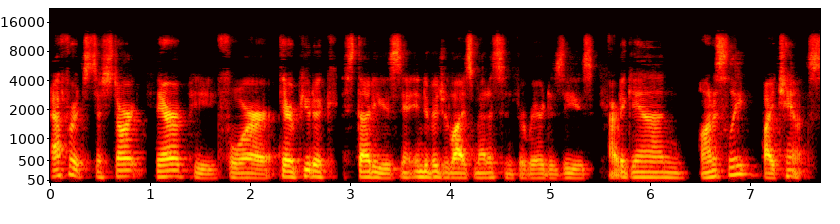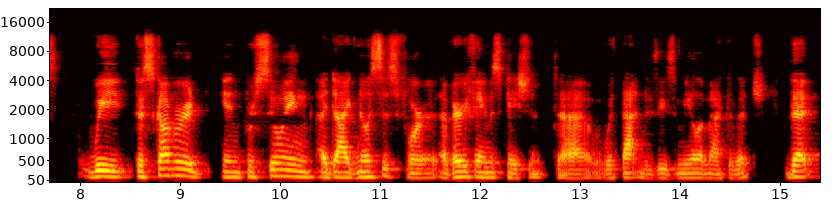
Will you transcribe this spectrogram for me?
efforts to start therapy for therapeutic studies in individualized medicine for rare disease began honestly by chance. We discovered in pursuing a diagnosis for a very famous patient uh, with Batten disease, Mila Makovec, that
